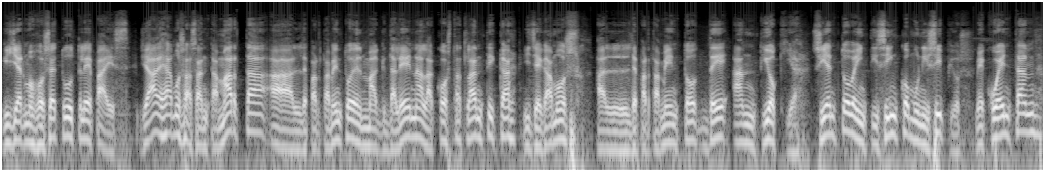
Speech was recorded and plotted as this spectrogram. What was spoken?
Guillermo José Tutle Páez. Ya dejamos a Santa Marta, al departamento del Magdalena, la costa atlántica y llegamos al departamento de Antioquia. 125 municipios. Me cuentan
